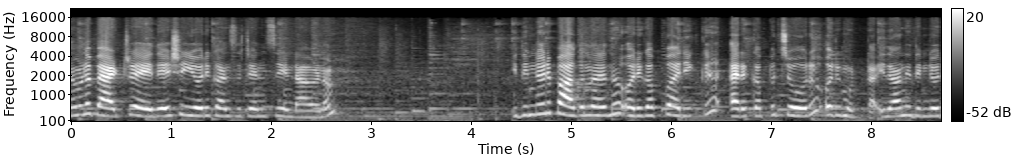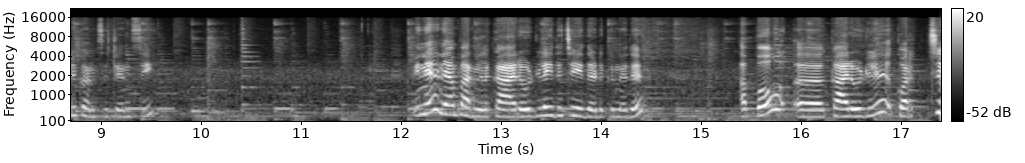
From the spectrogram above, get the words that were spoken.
നമ്മുടെ ബാറ്ററി ഏകദേശം ഈ ഒരു കൺസിസ്റ്റൻസി ഉണ്ടാവണം. ഇതിന്റെ ഒരു പാകം എന്ന് പറയുന്നത് ഒരു കപ്പ് അരിക്ക് അരക്കപ്പ് ചോറ് ഒരു മുട്ട. ഇതാണ് ഇതിന്റെ ഒരു കൺസിസ്റ്റൻസി പിന്നെ ഞാൻ പറഞ്ഞില്ല കാരോട്ടിൽ ഇത് ചെയ്തെടുക്കുന്നത്. അപ്പോൾ കാരോട്ടിൽ കുറച്ച്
